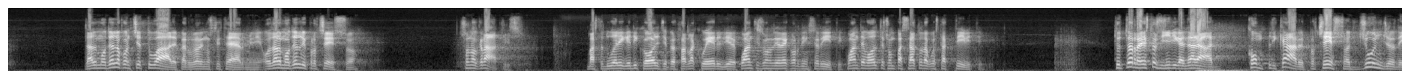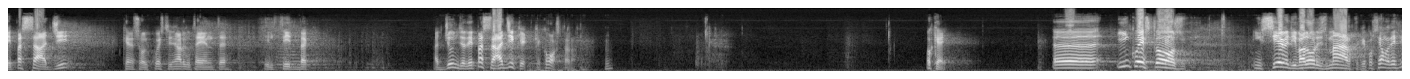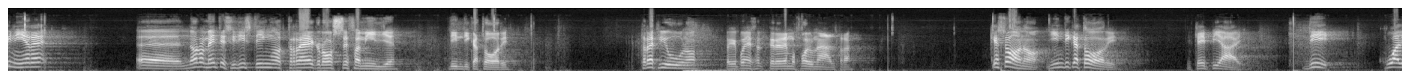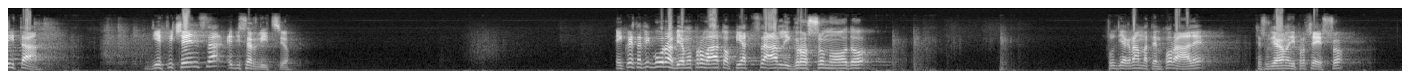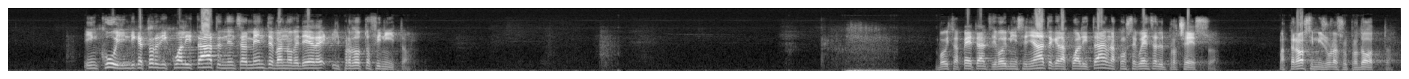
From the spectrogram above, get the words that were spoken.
dal modello concettuale, per usare i nostri termini, o dal modello di processo, sono gratis. Basta due righe di codice per fare la query, dire quanti sono i record inseriti, quante volte sono passato da questa activity. Tutto il resto significa andare a complicare il processo, aggiungere dei passaggi, che ne so, il questionario d'utente, il feedback, aggiungere dei passaggi che, che costano. Ok, eh, in questo insieme di valori smart che possiamo definire, eh, normalmente si distinguono tre grosse famiglie di indicatori. 3 più 1, perché poi ne tireremo fuori un'altra, che sono gli indicatori, i KPI, di qualità, di efficienza e di servizio. E in questa figura abbiamo provato a piazzarli grosso modo sul diagramma temporale, cioè sul diagramma di processo, in cui gli indicatori di qualità tendenzialmente vanno a vedere il prodotto finito. Voi sapete, anzi voi mi insegnate che la qualità è una conseguenza del processo, ma però si misura sul prodotto.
